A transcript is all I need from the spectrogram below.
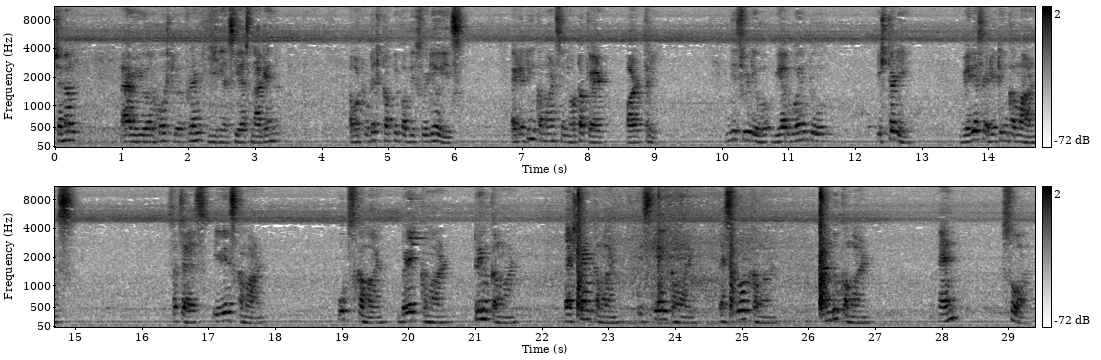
channel. I am your host, your friend, Engineer C.S. Nagendra. Our today's topic of this video is editing commands in AutoCAD part 3. In this video, we are going to study various editing commands such as erase command, oops command, break command, trim command, extend command, scale command, explode command, undo command, and so on.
